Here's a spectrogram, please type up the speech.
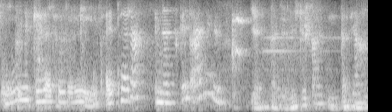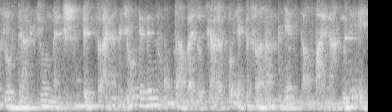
So ist unterwegs. Das iPad. Tja, im Netz geht einiges. Jetzt persönlich gestalten. Das Jahreslos der Aktion Mensch. Bis zu einer Million gewinnen und dabei soziale Projekte fördern. Jetzt auf weihnachten.de.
